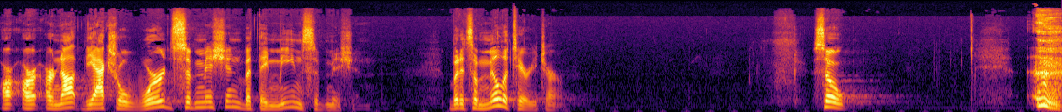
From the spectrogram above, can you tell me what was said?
are, are, are not the actual word submission, but they mean submission. But it's a military term. So, and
